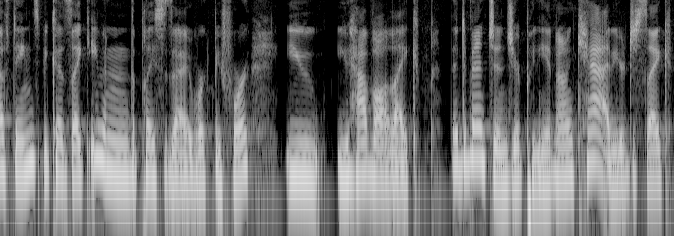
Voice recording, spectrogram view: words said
of things because like even the places that I worked before, you you have all like the dimensions, you're putting it on CAD. You're just like,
